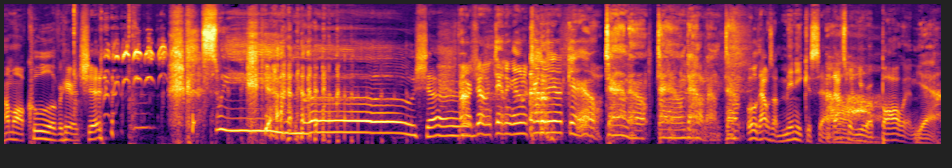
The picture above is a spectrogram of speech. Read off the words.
I'm all cool over here and shit. Sweet ocean. Down, down, down, down, down, down. Oh, that was a mini cassette. That's when you were ah, balling. Yeah.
